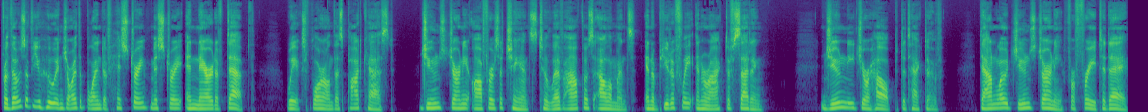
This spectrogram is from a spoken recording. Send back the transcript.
For those of you who enjoy the blend of history, mystery, and narrative depth we explore on this podcast, June's Journey offers a chance to live out those elements in a beautifully interactive setting. June needs your help, Detective. Download June's Journey for free today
